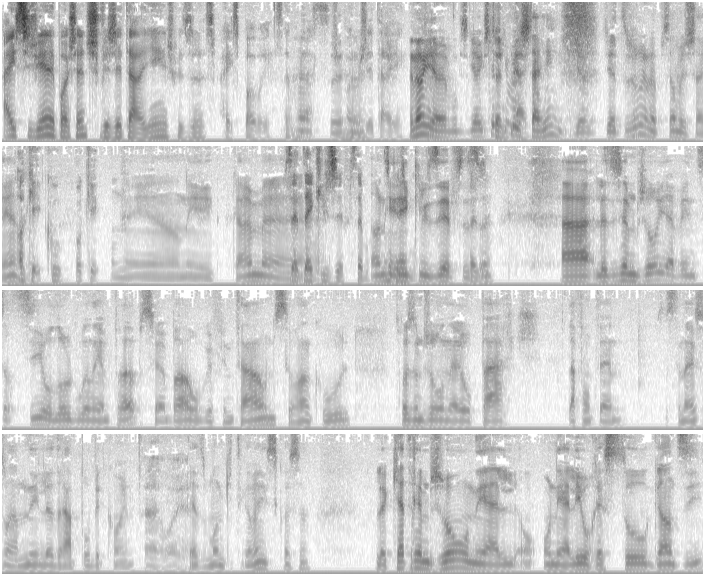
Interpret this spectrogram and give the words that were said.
Hey, si je viens l'année prochaine, je suis végétarien, je peux dire. Hey, c'est pas vrai. C'est une blague. Je suis pas végétarien. Mais non, il y a, il y a quelques végétariens. Il y, a, il y a toujours une option végétarienne. Ok, cool. Ok. On est, on est quand même. euh, Vous êtes inclusif, c'est bon. On est inclusif, c'est ça. Euh, le deuxième jour, il y avait une sortie au Lord William Pub. C'est un bar au Griffintown. C'est vraiment cool. Le troisième jour, on est allé au parc La Fontaine. C'était nice. On a amené le drapeau Bitcoin. Ah ouais. Il y a du monde qui était comme, Hey, c'est quoi ça? Le quatrième jour, on est allé, on est allé au resto Gandhi.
